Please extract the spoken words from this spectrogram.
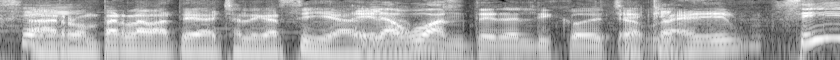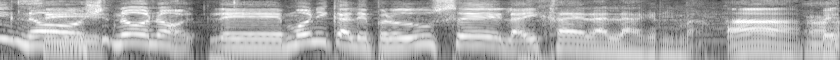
Sí. a romper la batea de Charlie García. El digamos. aguante era el disco de Eh, Charlie. eh, sí, no, Sí. no, no. le- Mónica le produce La hija de la lágrima. Ah, pe-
